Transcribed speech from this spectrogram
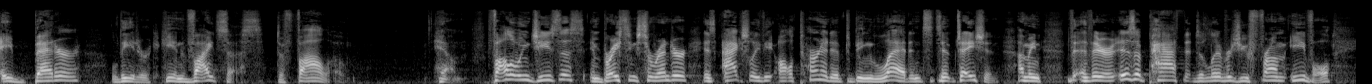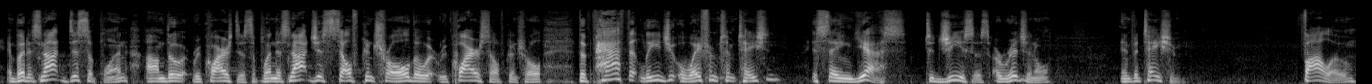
a better leader. He invites us to follow him. Following Jesus, embracing surrender, is actually the alternative to being led into temptation. I mean, th- there is a path that delivers you from evil, but it's not discipline, um, though it requires discipline. It's not just self control, though it requires self control. The path that leads you away from temptation is saying yes to Jesus' original invitation follow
